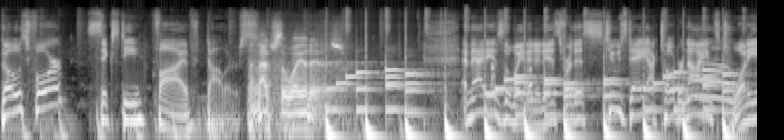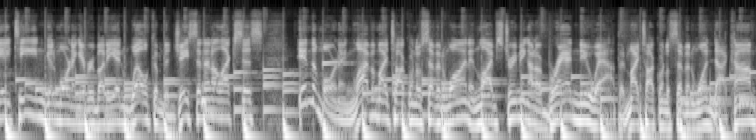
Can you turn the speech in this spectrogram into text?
goes for $65. And That's the way it is. And that is the way that it is for this Tuesday, October 9th, 2018. Good morning, everybody, and welcome to Jason and Alexis in the morning, live on My Talk 1071 and live streaming on our brand new app at MyTalk1071.com.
